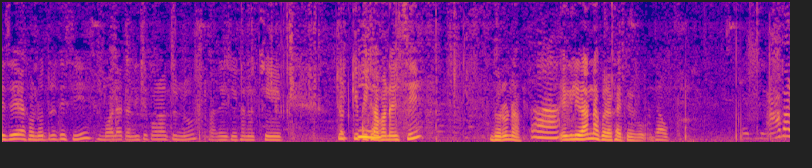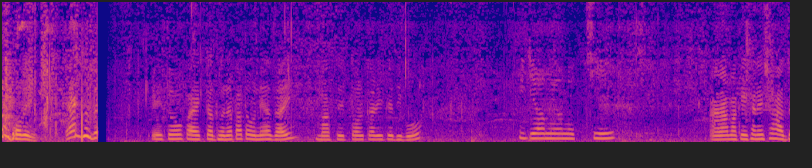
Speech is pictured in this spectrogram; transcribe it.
এই যে এখন রোদ্রে দিছি ময়লাটা নিচে পড়ার জন্য। আর এই যে এখানে হচ্ছে চুটকি পিঠা বানাইছি। ধরো না এগুলি রান্না করে খাইতে হইব। যাও। আবার ধরে। এই তো কয়েকটা ধনে পাতাও নেওয়া যায় মাছের তরকারিতে দিব। এই যে আমিও নিচ্ছি। আর আমাকে এখানে সাহায্য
